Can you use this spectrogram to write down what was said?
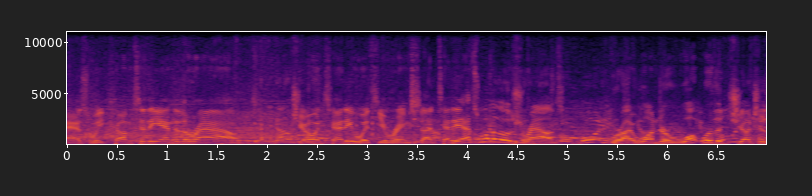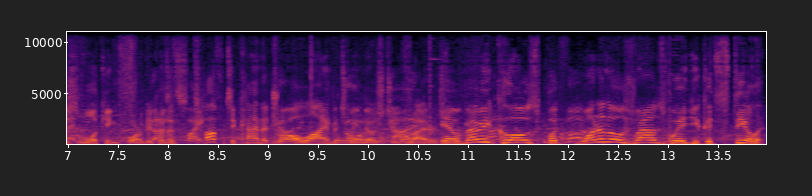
as we come to the end of the round. Joe and Teddy with you ringside. Teddy, that's one of those rounds where I wonder what were the judges looking for because it's tough to kind of draw a line between those two fighters. Yeah, very close, but one of those rounds where you could steal it.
